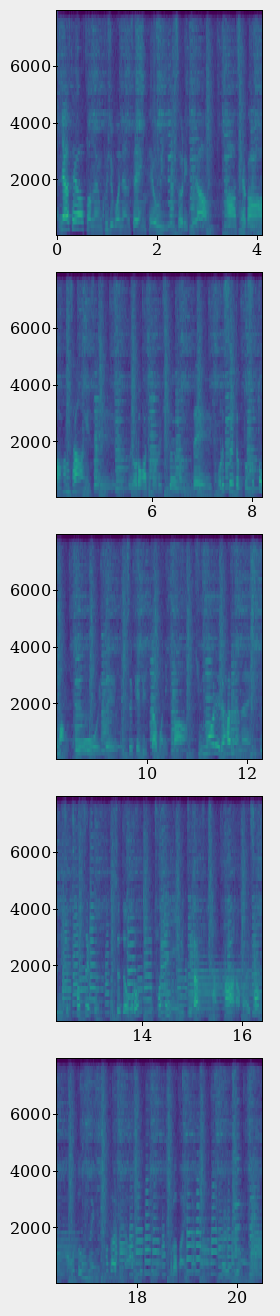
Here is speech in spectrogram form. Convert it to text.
안녕하세요. 저는 95년생 배우 이미솔이고요. 아, 제가 항상 이제 뭐 여러 가지 머리를 시도해봤는데 어렸을 때부터 숱도 많고 이제 곱슬기도 있다 보니까 긴 머리를 하면은 눈이 좀 처지고 전체적으로 좀 처진 이미지가 좋지 않다라고 해서 아, 어떤 선생님을 찾아주나 하고 이렇게 막 돌아다니다가 설중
